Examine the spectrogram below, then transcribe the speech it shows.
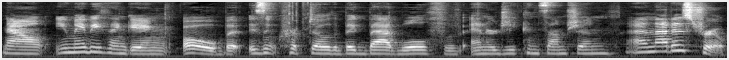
Now, you may be thinking, oh, but isn't crypto the big bad wolf of energy consumption? And that is true.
